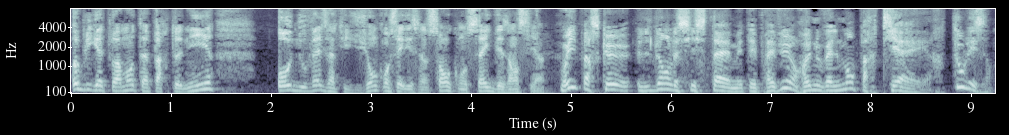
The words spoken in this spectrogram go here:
obligatoirement appartenir aux nouvelles institutions, Conseil des 500, au Conseil des anciens. Oui, parce que dans le système était prévu un renouvellement par tiers, tous les ans.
